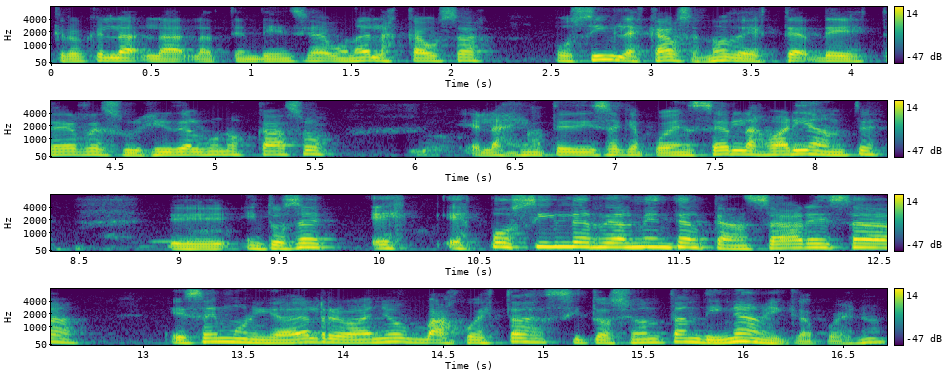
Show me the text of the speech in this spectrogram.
creo que la, la, la tendencia, una de las causas posibles causas ¿no? de, este, de este resurgir de algunos casos. Eh, la gente dice que pueden ser las variantes. Eh, entonces, ¿es, ¿es, posible realmente alcanzar esa, esa inmunidad del rebaño bajo esta situación tan dinámica? Pues, ¿no?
